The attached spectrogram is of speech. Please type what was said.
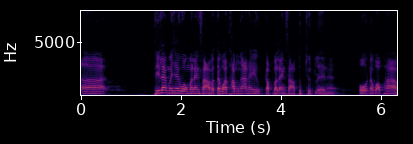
เอ่อที่แรกไม่ใช่วงแมลงสาบอะแต่ว่าทำงานให้กับแมลงสาบทุกชุดเลยนะฮะโอนวภาพ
